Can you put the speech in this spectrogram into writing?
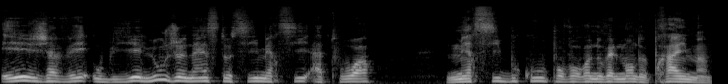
et j'avais oublié Lou Jeuneste aussi. Merci à toi. Merci beaucoup pour vos renouvellements de Prime.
